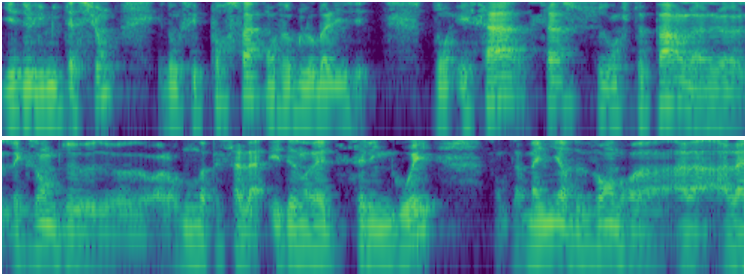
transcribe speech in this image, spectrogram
y ait de limitations. Et donc, c'est pour ça qu'on veut globaliser. Donc, et ça, ça, ce dont je te parle, l'exemple de, alors nous on appelle ça la Edenred Selling Way, donc la manière de vendre à la, à la.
